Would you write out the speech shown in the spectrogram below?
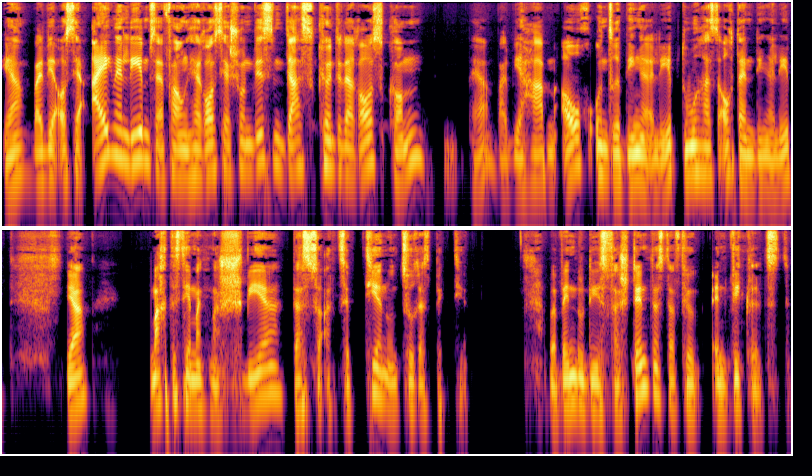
Ja, weil wir aus der eigenen Lebenserfahrung heraus ja schon wissen, das könnte da rauskommen. Ja, weil wir haben auch unsere Dinge erlebt. Du hast auch deine Dinge erlebt. Ja, macht es dir manchmal schwer, das zu akzeptieren und zu respektieren. Aber wenn du dieses Verständnis dafür entwickelst,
